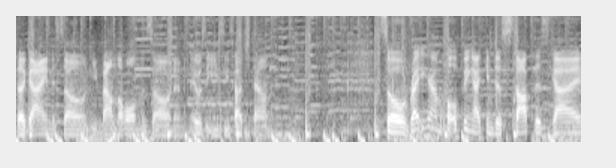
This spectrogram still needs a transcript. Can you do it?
the guy in the zone. He found the hole in the zone, and it was an easy touchdown. So right here, I'm hoping I can just stop this guy.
